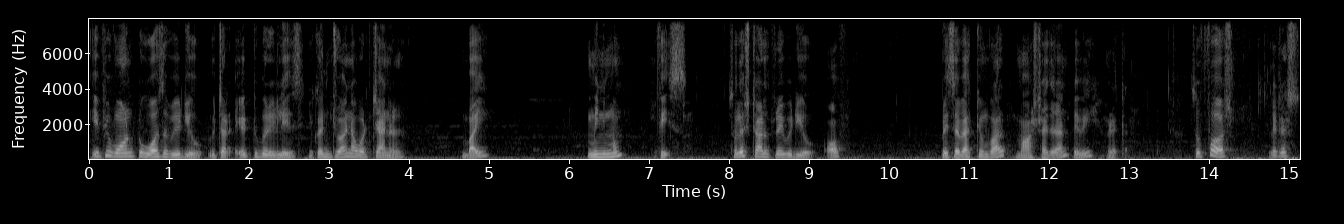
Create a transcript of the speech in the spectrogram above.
if you want to watch the video which are yet to be released you can join our channel by minimum fees. So let's start the video of pressure vacuum valve mast and PV breaker. So first let us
